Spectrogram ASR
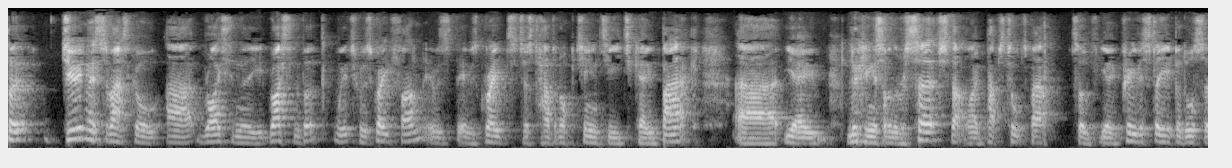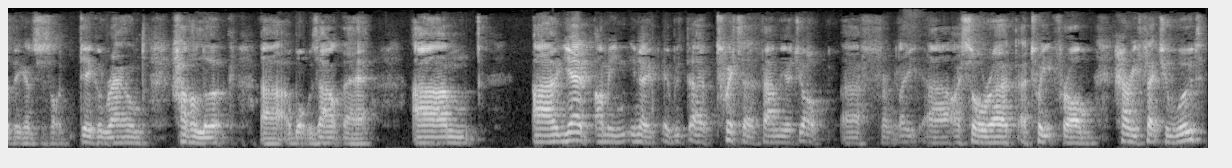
but during the sabbatical, uh, writing the writing the book, which was great fun. It was it was great to just have an opportunity to go back, uh, you know, looking at some of the research that I perhaps talked about sort of you know previously, but also being able to sort of dig around, have a look uh, at what was out there. Um, uh, yeah, I mean, you know, it was uh, Twitter found me a job. Uh, frankly, uh, I saw a, a, tweet from Harry Fletcher Wood,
